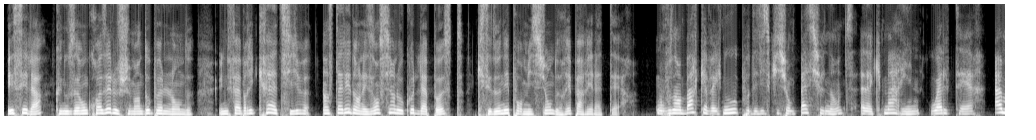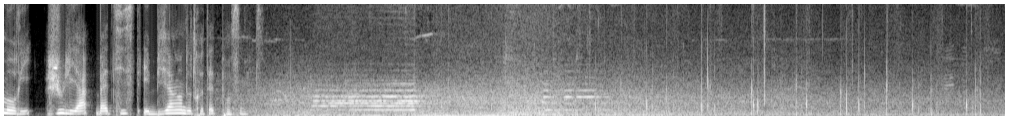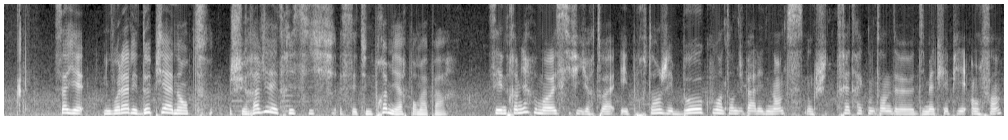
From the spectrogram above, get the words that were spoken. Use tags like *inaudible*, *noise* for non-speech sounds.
Et c'est là que nous avons croisé le chemin d'Openland, une fabrique créative installée dans les anciens locaux de la Poste qui s'est donnée pour mission de réparer la Terre. On vous embarque avec nous pour des discussions passionnantes avec Marine, Walter, Amaury, Julia, Baptiste et bien d'autres têtes pensantes. Ça y est, nous voilà les deux pieds à Nantes. Je suis ravie d'être ici. C'est une première pour ma part. C'est une première pour moi aussi, figure-toi. Et pourtant, j'ai beaucoup entendu parler de Nantes, donc je suis très très contente d'y mettre les pieds enfin.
